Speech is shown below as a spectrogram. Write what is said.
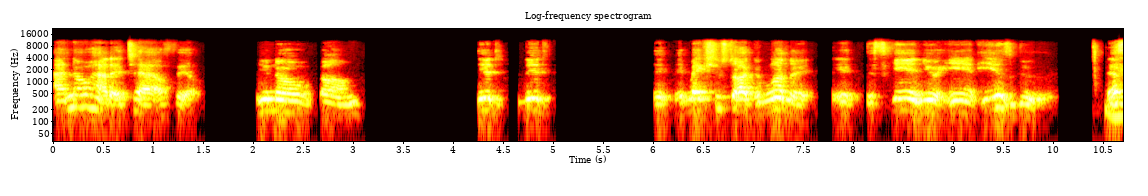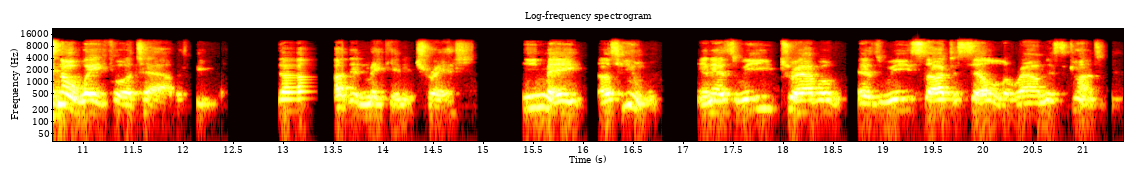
I know how that child felt. You know, um, did did it, it makes you start to wonder if the skin you're in is good. That's yeah. no way for a child to feel. God didn't make any trash. He made us human. And as we travel, as we start to settle around this continent,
